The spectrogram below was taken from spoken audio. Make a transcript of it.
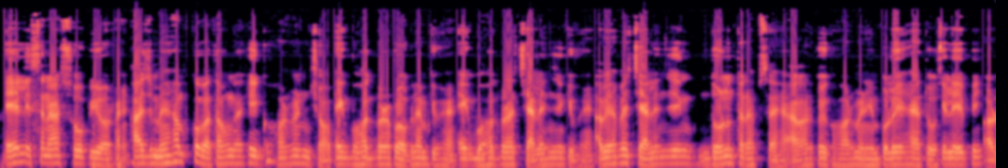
ए लिसनर सो प्योर है आज मैं आपको बताऊँगा कि गवर्नमेंट जॉब एक बहुत बड़ा प्रॉब्लम क्यों है, एक बहुत बड़ा चैलेंजिंग क्यों है। अब यहाँ पे चैलेंजिंग दोनों तरफ़ से है। अगर कोई गवर्नमेंट एम्प्लॉय है तो उसके लिए भी और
